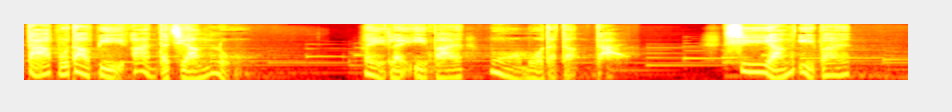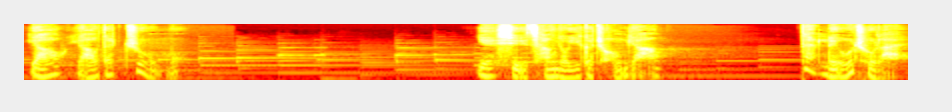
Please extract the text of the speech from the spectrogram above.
达不到彼岸的桨橹，蓓蕾一般默默的等待，夕阳一般遥遥的注目。也许藏有一个重阳，但流出来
